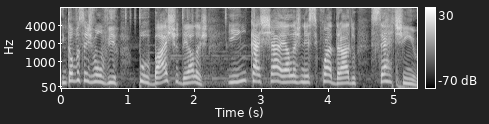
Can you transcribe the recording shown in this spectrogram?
Então vocês vão vir por baixo delas e encaixar elas nesse quadrado certinho.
